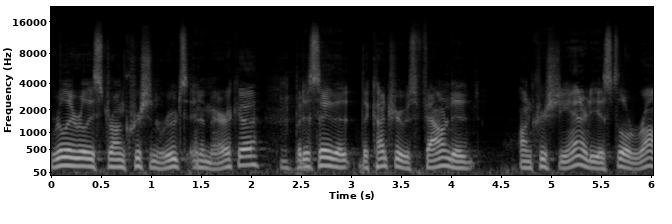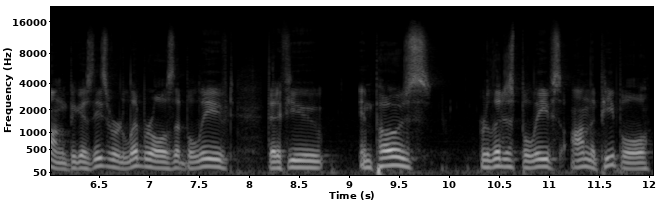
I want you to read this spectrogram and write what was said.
really really strong Christian roots in America. Mm-hmm. But to say that the country was founded on Christianity is still wrong because these were liberals that believed that if you impose religious beliefs on the people,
